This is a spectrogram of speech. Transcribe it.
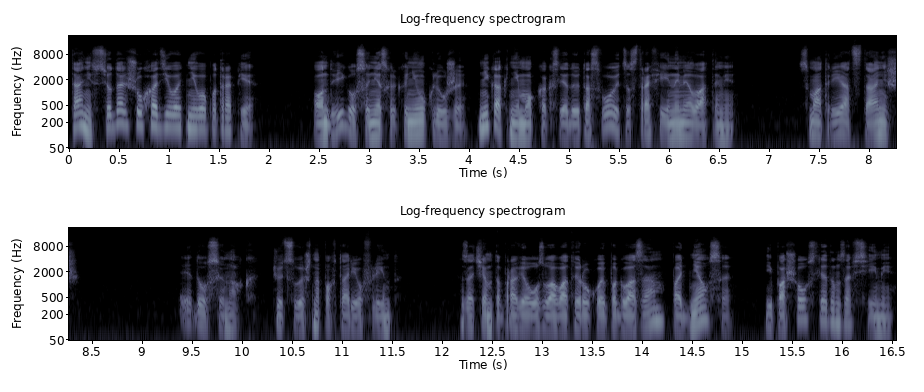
Танис все дальше уходил от него по тропе. Он двигался несколько неуклюже, никак не мог как следует освоиться с трофейными латами. «Смотри, отстанешь». «Иду, сынок», — чуть слышно повторил Флинт. Зачем-то провел узловатой рукой по глазам, поднялся и пошел следом за всеми.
